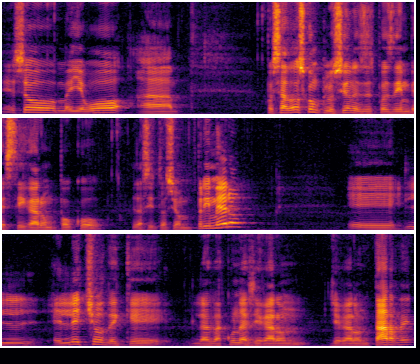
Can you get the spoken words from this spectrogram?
Eso me llevó a, pues a dos conclusiones después de investigar un poco la situación. Primero, eh, el, hecho de que las vacunas llegaron, llegaron tarde,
